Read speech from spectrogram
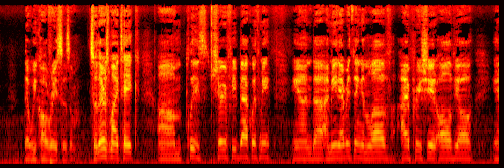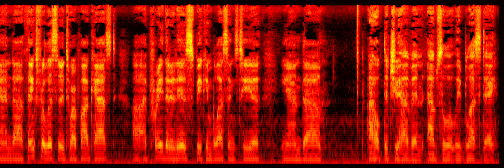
that we call racism. So there's my take. Um, please share your feedback with me. And uh, I mean everything in love. I appreciate all of y'all. And uh, thanks for listening to our podcast. Uh, I pray that it is speaking blessings to you. And uh, I hope that you have an absolutely blessed day.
